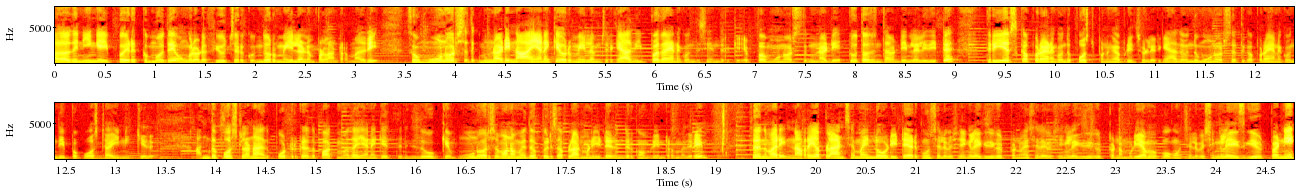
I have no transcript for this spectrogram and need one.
அதாவது நீங்கள் இப்போ இருக்கும்போதே உங்களோட ஃபியூச்சருக்கு வந்து ஒரு மெயில் அனுப்பலான்ற மாதிரி. ஸோ மூணு வருஷத்துக்கு முன்னாடி நான் எனக்கே ஒரு மெயில் அனுப்பிச்சிருக்கேன். அது இப்போ தான் எனக்கு வந்து சேர்ந்துருக்கு. எப்போ? மூணு வருஷத்துக்கு முன்னாடி டூ தௌசண்ட் செவன்டீனில் எழுதிட்டு த்ரீ இயர்ஸ்க்கு அப்புறம் எனக்கு வந்து போஸ்ட் பண்ணுங்க அப்படின்னு சொல்லியிருக்கேன். அது வந்து மூணு வருஷத்துக்கு அப்புறம் எனக்கு வந்து இப்போ போஸ்ட் ஆகி நிற்கிது அந்த போஸ்ட்டில் நான் அது போட்டிருக்கிறத பார்க்கும்போது எனக்கே தெரிஞ்சது ஓகே மூணு வருஷமாக நம்ம ஏதோ பெருசாக பிளான் பண்ணிகிட்டே இருந்திருக்கோம் அப்படின்ற மாதிரி. ஸோ இந்த மாதிரி நிறைய பிளான்ஸ் என் மைண்டில் ஓடிட்டே இருக்கும். சில விஷயங்களை எக்ஸிக்யூட் பண்ணுவேன் சில விஷயங்களை எக்ஸிக்யூட் பண்ண முடியாமல் போகும். சில விஷயங்களை எக்ஸிக்யூட் பண்ணி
